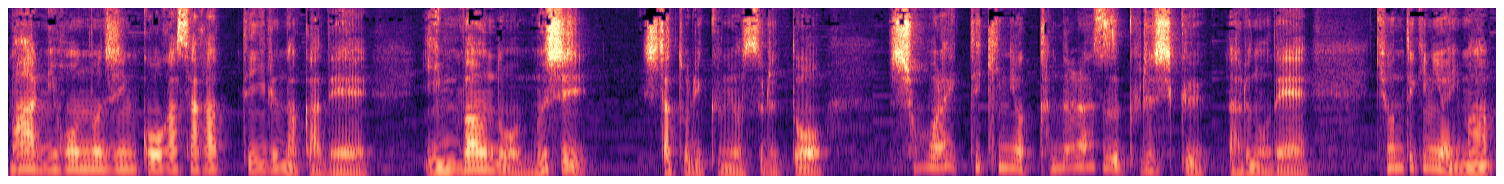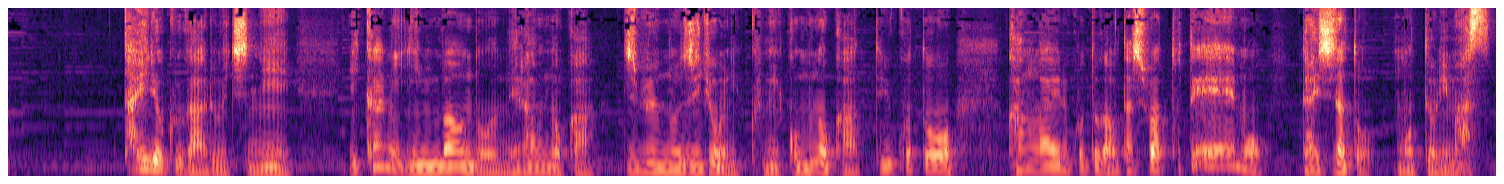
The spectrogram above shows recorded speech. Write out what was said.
まあ日本の人口が下がっている中でインバウンドを無視した取り組みをすると将来的には必ず苦しくなるので基本的には今体力があるうちにいかにインバウンドを狙うのか自分の事業に組み込むのかっていうことを考えることが私はとても大事だと思っております。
